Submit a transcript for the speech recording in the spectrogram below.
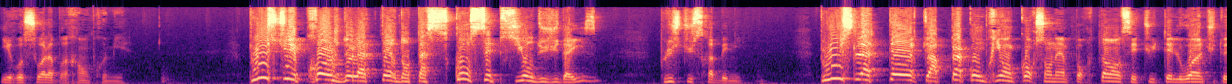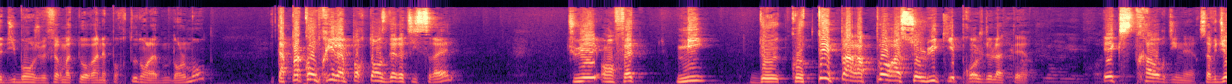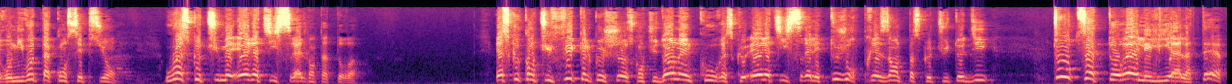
il reçoit la bracha en premier. Plus tu es proche de la terre dans ta conception du judaïsme, plus tu seras béni. Plus la terre, tu n'as pas compris encore son importance et tu t'éloignes, tu te dis, bon, je vais faire ma Torah n'importe où dans, le monde. Tu n'as pas compris l'importance d'Eretz Israël. Tu es en fait mis de côté par rapport à celui qui est proche de la terre. Extraordinaire. Ça veut dire au niveau de ta conception, où est-ce que tu mets Eretz Israël dans ta Torah? Est-ce que quand tu fais quelque chose, quand tu donnes un cours, est-ce que Eretz Israël est toujours présente parce que tu te dis, toute cette Torah, elle est liée à la terre?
